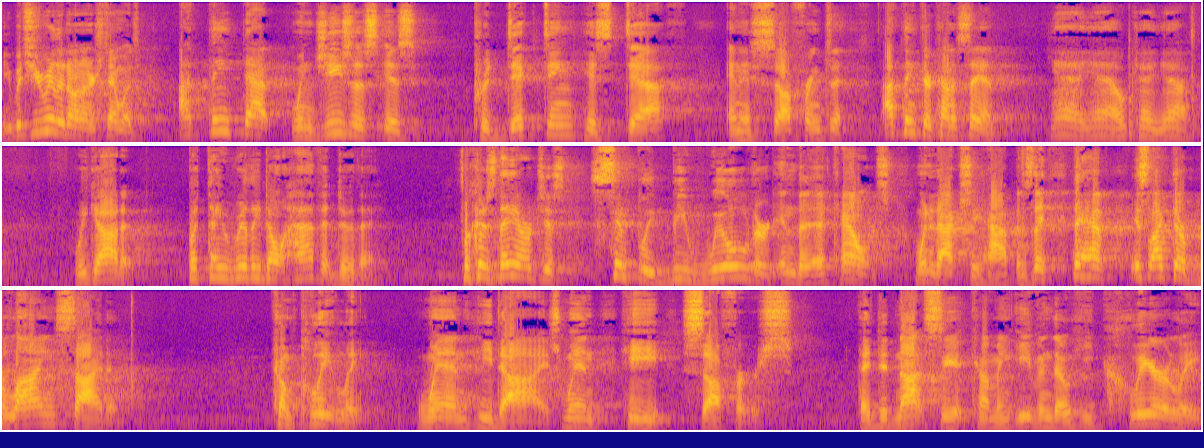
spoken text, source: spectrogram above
But you really don't understand what's. I think that when Jesus is predicting his death and his suffering, to, I think they're kind of saying, yeah, yeah, okay, yeah, we got it. But they really don't have it, do they? Because they are just simply bewildered in the accounts when it actually happens. They, they have, it's like they're blindsided completely when he dies, when he suffers. They did not see it coming, even though he clearly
